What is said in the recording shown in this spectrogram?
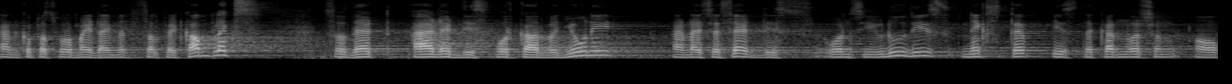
and copper bromide dimethyl sulfide complex. So, that added this 4 carbon unit and as I said this once you do this next step is the conversion of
